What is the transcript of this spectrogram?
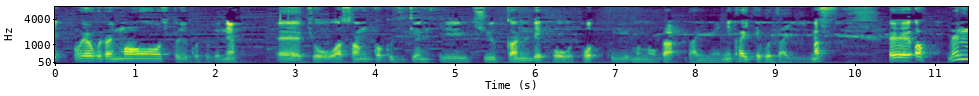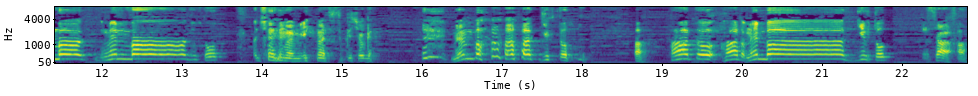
はい、おはようございます。ということでね、えー今日は三角事件、えー中間レポートというものが題名に書いてございます。えー、あ、メンバー、メンバーギフト ちょ、今、今、スクショが。メンバーギフトあ、ハート、ハート、メンバーギフトさあ、あ、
